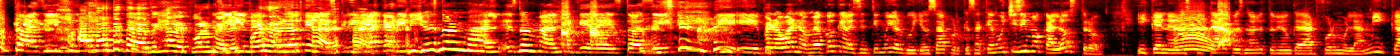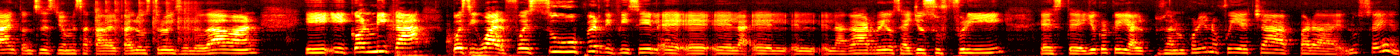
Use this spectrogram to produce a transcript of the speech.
esto? Así. Aparte te las deja deforme. Sí, me acuerdo que le escribí a Karin y yo, es normal, es normal que quede esto así. Y, y- pero bueno, me acuerdo que me sentí muy orgullosa porque saqué muchísimo calostro y que en el Mm, hospital pues no le tuvieron que dar fórmula a Mica, entonces yo me sacaba el calostro y se lo daban. Y, y con Mica, pues igual, fue súper difícil eh, eh, el, el- el- el agarre, o sea, yo sufrí, este, yo creo que ya, pues a lo mejor yo no fui hecha para, no sé,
